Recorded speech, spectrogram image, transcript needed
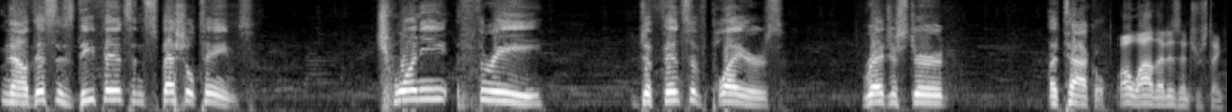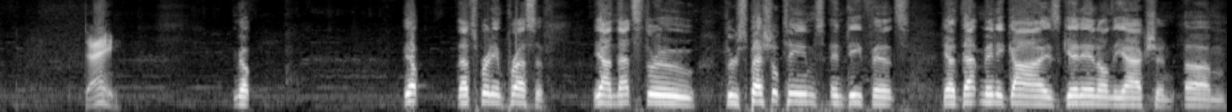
Now, this is defense and special teams. 23 defensive players registered a tackle. Oh wow, that is interesting. Dang. Yep. Yep, that's pretty impressive. Yeah, and that's through through special teams and defense. You had that many guys get in on the action, um,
